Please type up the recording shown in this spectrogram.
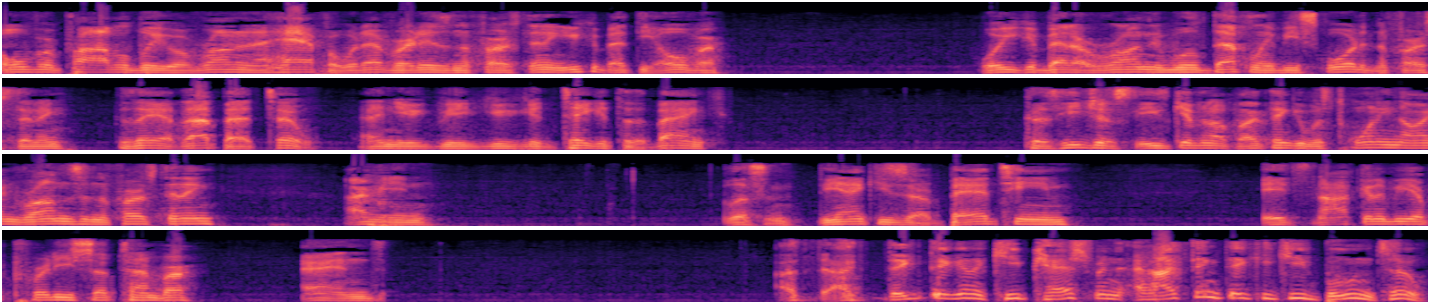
over probably a run and a half or whatever it is in the first inning. You could bet the over. Or you could bet a run will definitely be scored in the first inning because they have that bet too, and you you could take it to the bank because he just he's given up. I think it was 29 runs in the first inning. I mean, listen, the Yankees are a bad team. It's not going to be a pretty September, and I, I think they're going to keep Cashman, and I think they can keep Boone too.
